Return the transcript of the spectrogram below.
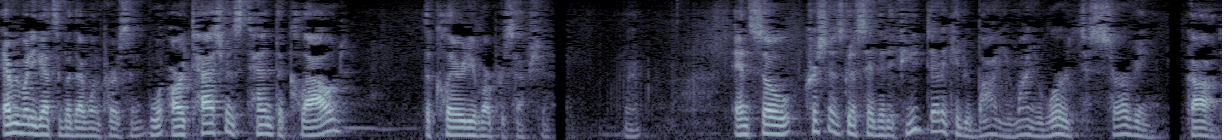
everybody gets it but that one person. Our attachments tend to cloud the clarity of our perception. And so Krishna is going to say that if you dedicate your body, your mind, your words to serving God,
